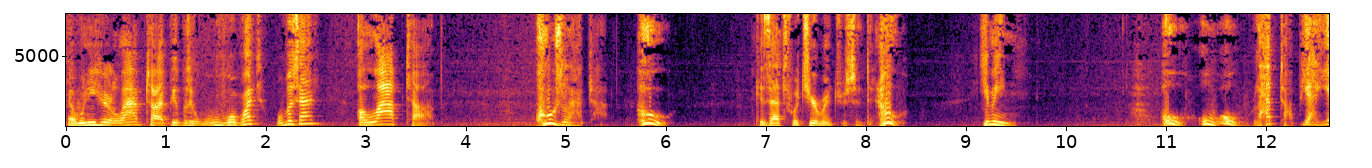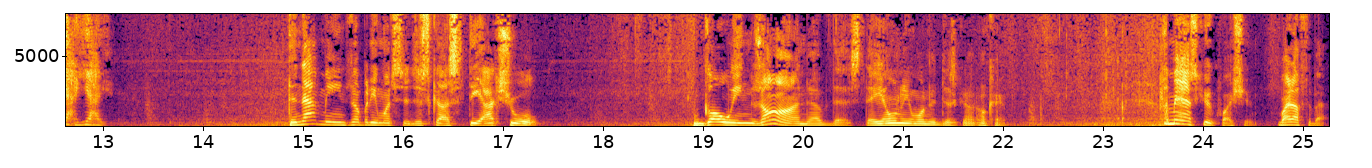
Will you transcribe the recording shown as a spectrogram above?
And when you hear laptop, people say, what? What was that? A laptop. Whose laptop? Who? Because that's what you're interested in. Who? You mean? Oh, oh, oh, laptop. Yeah, yeah, yeah. Then that means nobody wants to discuss the actual goings on of this. They only want to discuss. Okay. Let me ask you a question right off the bat.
